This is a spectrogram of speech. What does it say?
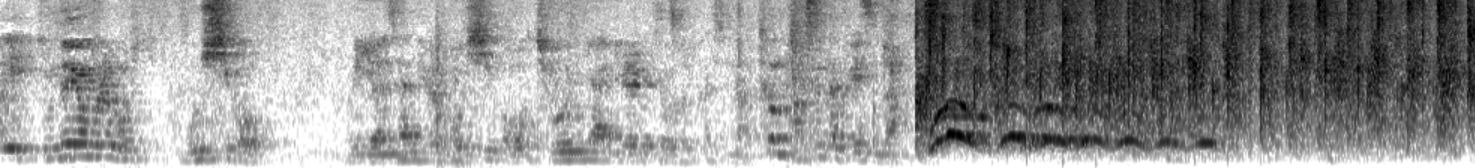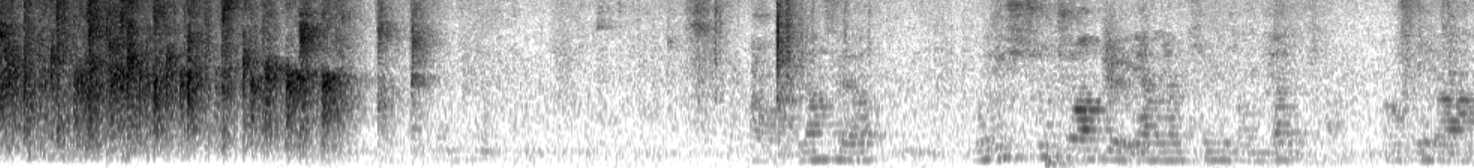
우리 김동영 군을 모시- 모시고 우리 연사님을 모시고 좋은 이야기를 들어보도록 하겠습니다. 큰 박수 부탁드리겠습니다. 어, 안녕하세요. 농시춘 중학교 2학년 김동현입니다. 반갑습니다.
